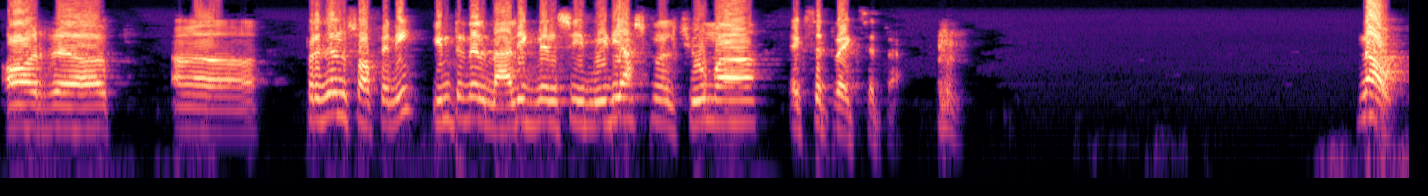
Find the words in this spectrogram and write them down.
or uh, uh, presence of any internal malignancy, mediastinal tumor, etc. etc. now,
